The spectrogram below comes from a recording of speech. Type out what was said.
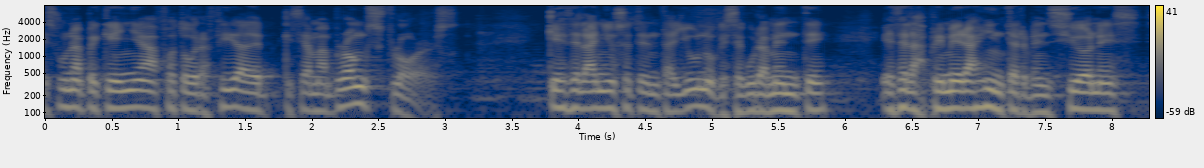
es una pequeña fotografía de, que se llama Bronx Floors, que es del año 71, que seguramente es de las primeras intervenciones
